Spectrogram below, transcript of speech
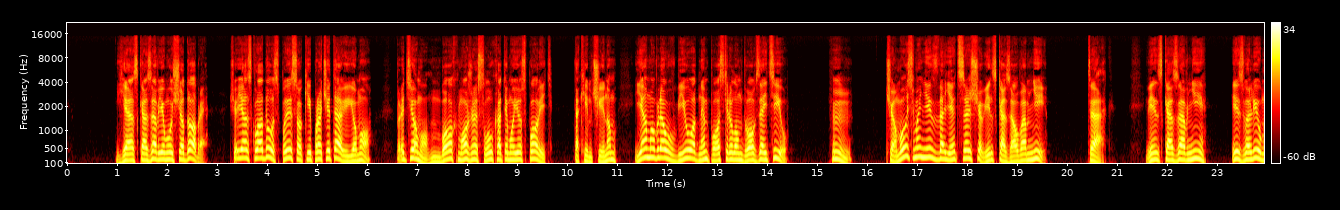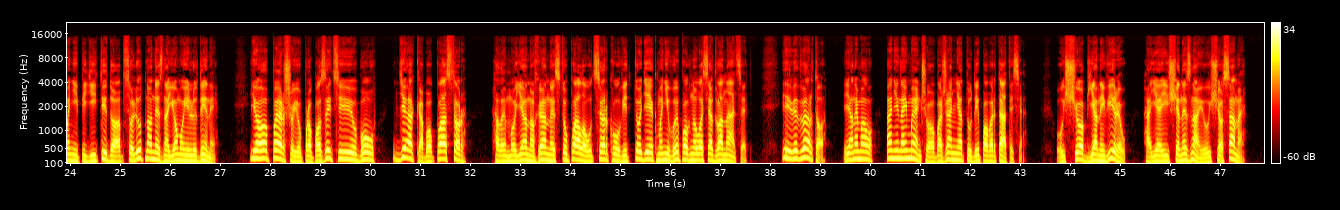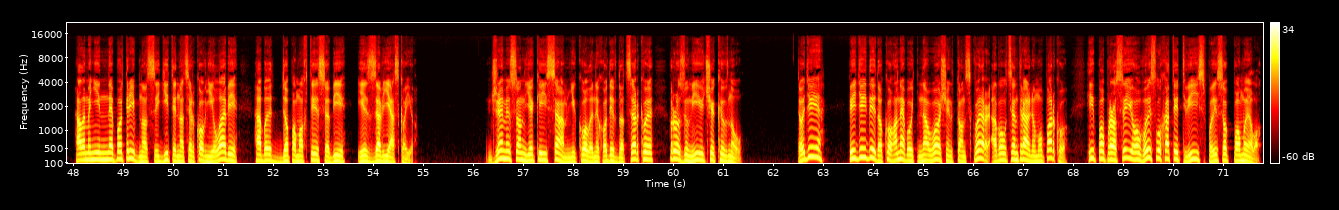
Я сказав йому, що добре, що я складу список і прочитаю йому. При цьому Бог може слухати мою сповідь. Таким чином, я, мовляв, вб'ю одним пострілом двох зайців. Хм, чомусь мені здається, що він сказав вам ні. Так, він сказав ні і звелів мені підійти до абсолютно незнайомої людини. Його першою пропозицією був дяк або пастор, але моя нога не ступала у церкву відтоді, як мені виповнилося дванадцять. І відверто я не мав ані найменшого бажання туди повертатися. У що б я не вірив, а я іще не знаю, у що саме, але мені не потрібно сидіти на церковній лаві, аби допомогти собі із зав'язкою. Джемісон, який сам ніколи не ходив до церкви, розуміючи, кивнув. Тоді підійди до кого-небудь на Вашингтон Сквер або в центральному парку і попроси його вислухати твій список помилок.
